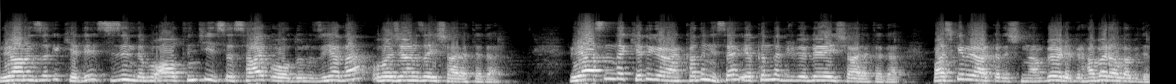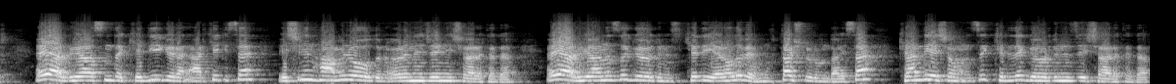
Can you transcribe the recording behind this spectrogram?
Rüyanızdaki kedi sizin de bu altıncı hisse sahip olduğunuzu ya da olacağınıza işaret eder. Rüyasında kedi gören kadın ise yakında bir bebeğe işaret eder. Başka bir arkadaşından böyle bir haber alabilir. Eğer rüyasında kediyi gören erkek ise eşinin hamile olduğunu öğreneceğini işaret eder. Eğer rüyanızda gördüğünüz kedi yaralı ve muhtaç durumdaysa kendi yaşamınızı kedide gördüğünüzü işaret eder.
